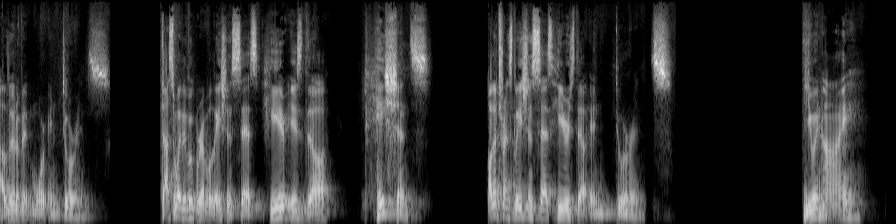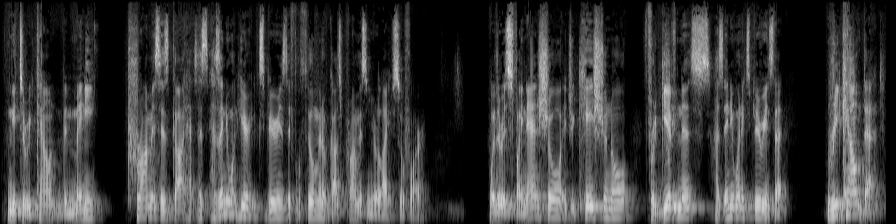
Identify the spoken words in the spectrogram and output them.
a little bit more endurance. That's why the book of Revelation says, here is the patience. Other translation says, here is the endurance. You and I need to recount the many promises God has. Has, has anyone here experienced the fulfillment of God's promise in your life so far? Whether it's financial, educational, forgiveness, has anyone experienced that? Recount that.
